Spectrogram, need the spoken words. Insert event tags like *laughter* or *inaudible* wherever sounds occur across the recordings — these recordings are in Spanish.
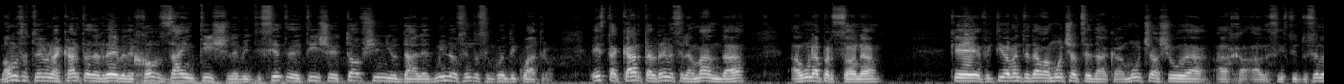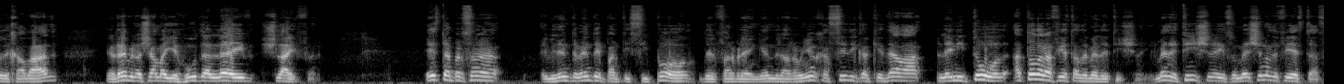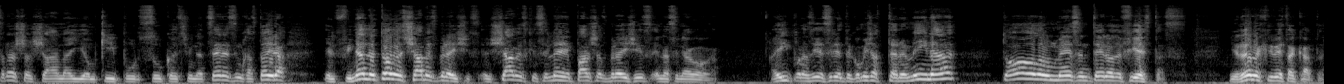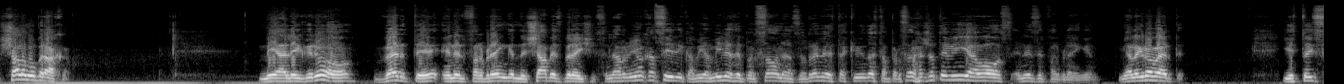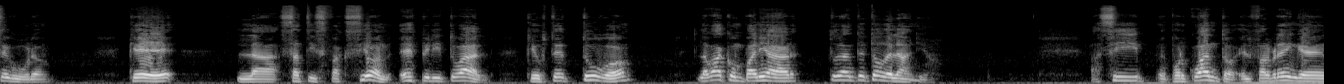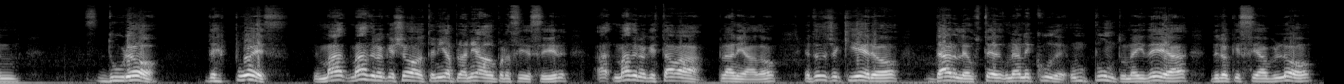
Vamos a estudiar una carta del Rebbe de Hov Zain Tishrei, 27 de Tishrei, Tovshin Yudalet, 1954. Esta carta el Rebbe se la manda a una persona que efectivamente daba mucha tzedaka, mucha ayuda a, las instituciones de Chabad. El Rebbe lo llama Yehuda Leiv Schleifer. Esta persona evidentemente participó del Farbrengen, de la reunión hasídica que daba plenitud a todas las fiestas de Tishrei. El mes es un mes lleno de fiestas. Rosh Hashanah, Yom Kippur, Sukkot, Shminatzeres, Simchas Torah. El final de todo es Shabbos Breishis, el Shabbos que se lee Parshas Breishis en la sinagoga. Ahí, por así decir, entre comillas, termina todo un mes entero de fiestas. Y Rebbe escribe esta carta. Shalom. Me alegró verte en el Farbrengen de Shabbos Breishis. En la reunión hasídica había miles de personas. El Rebbe está escribiendo a esta persona. Yo te vi a vos en ese Farbrengen. Me alegró verte. Y estoy seguro que la satisfacción espiritual que usted tuvo la va a acompañar durante todo el año. Así, por cuanto el Farbrengen duró después más, más de lo que yo tenía planeado, por así decir, más de lo que estaba planeado. Entonces yo quiero darle a usted una necude, un punto, una idea de lo que se habló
